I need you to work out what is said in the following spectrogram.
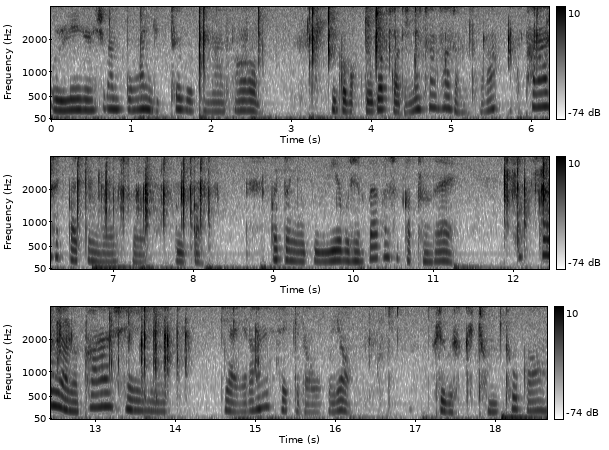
올리는 시간 동안 유튜브 보면서 이거 막 녹였거든요. 이거 파란 색깔 좀 넣었어요. 물감. 그랬더니 여기 위에 보시면 빨간색 같은데 섞으면 파란색이 아니라 하늘색이 나오고요. 그리고 이렇게 점토가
